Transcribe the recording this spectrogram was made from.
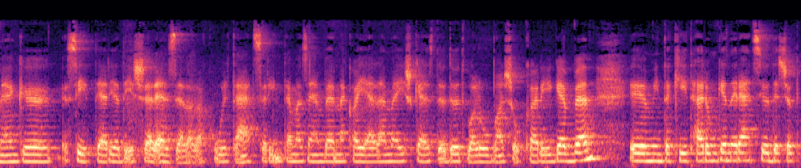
meg szétterjedéssel ezzel alakult át szerintem az embernek a jelleme is kezdődött valóban sokkal régebben, mint a két-három generáció, de csak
